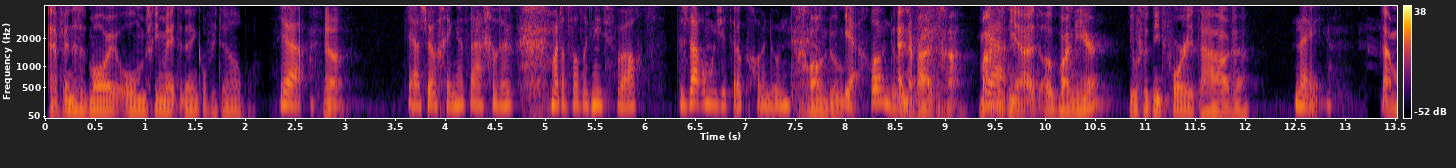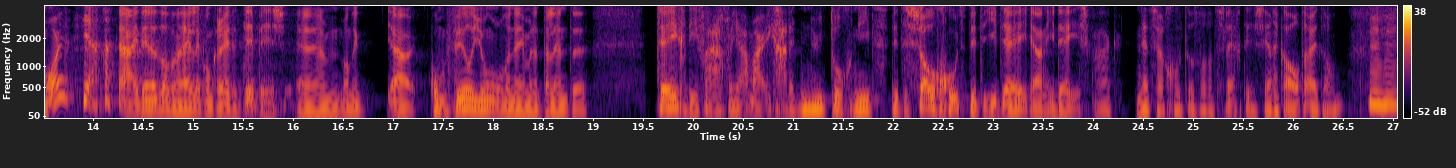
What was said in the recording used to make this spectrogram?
en vinden ze het mooi om misschien mee te denken of je te helpen? Ja. Ja, ja, zo ging het eigenlijk. Maar dat had ik niet verwacht. Dus daarom moet je het ook gewoon doen. gewoon doen. Ja, gewoon doen. En naar buiten gaan. Maakt Ja. dus niet uit ook wanneer. Je hoeft het niet voor je te houden. Nee. Nou, mooi. Ja. Ja, ik denk dat dat een hele concrete tip is. Ehm, want ik ja, kom veel jonge ondernemende talenten tegen die vragen van... ja, maar ik ga dit nu toch niet. Dit is zo goed, dit idee. Ja, een idee is vaak net zo goed als dat het slecht is, zeg ik altijd dan. Mhm.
